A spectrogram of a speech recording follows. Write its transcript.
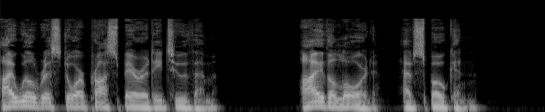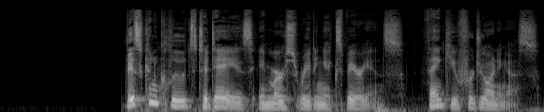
I will restore prosperity to them. I, the Lord, have spoken. This concludes today's Immerse Reading Experience. Thank you for joining us.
